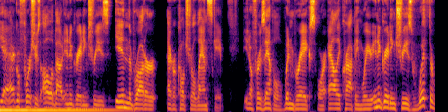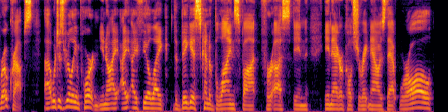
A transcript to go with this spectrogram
Yeah, agroforestry is all about integrating trees in the broader agricultural landscape you know, for example, windbreaks or alley cropping, where you're integrating trees with the row crops, uh, which is really important. You know, I, I, I feel like the biggest kind of blind spot for us in in agriculture right now is that we're all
